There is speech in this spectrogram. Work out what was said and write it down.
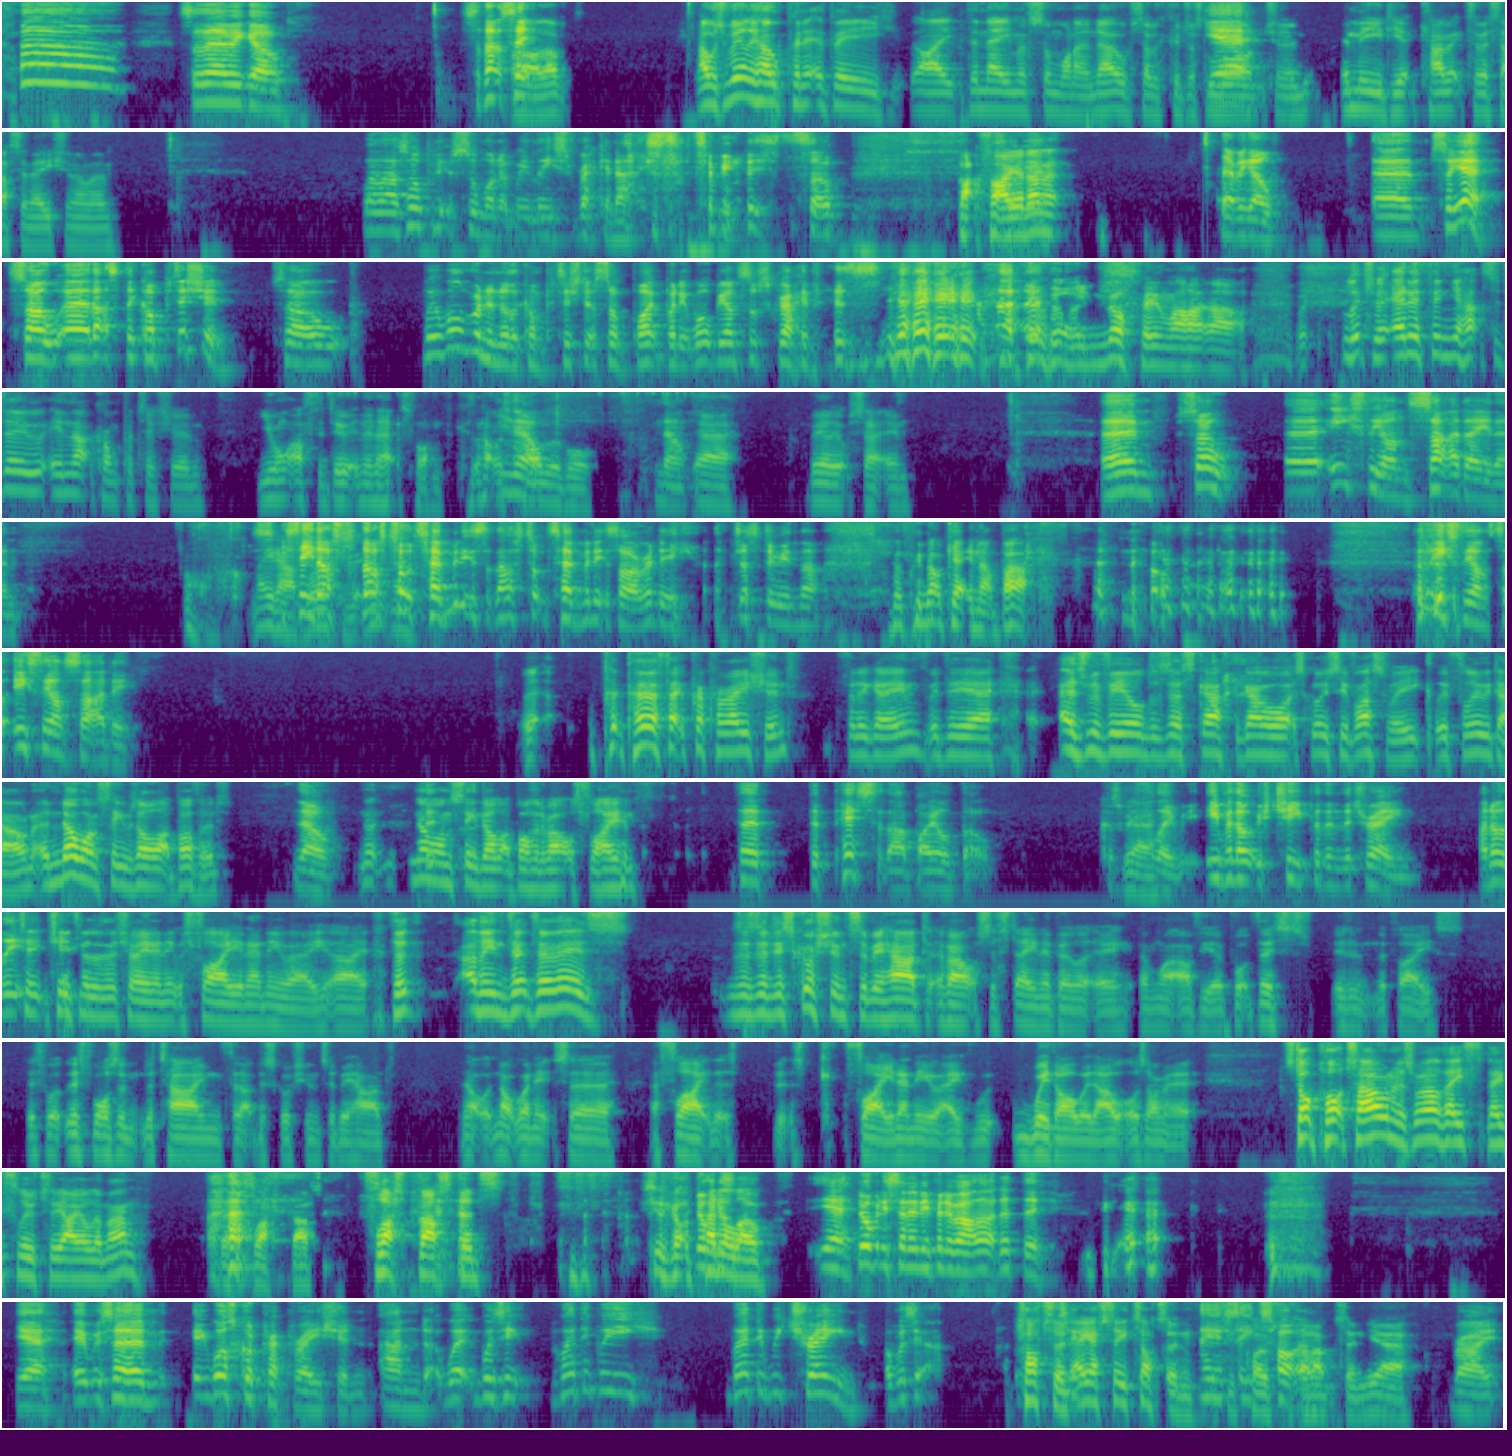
so there we go. So that's it. Oh, that- I was really hoping it'd be like the name of someone I know, so we could just Yeah. launch an immediate character assassination on him. Well, I was hoping it was someone that we at least recognised, to be honest. So Backfired So, on it. there we go. Um, so yeah, so uh, that's the competition. So we will run another competition at some point, but it won't be on subscribers. be nothing like that. Literally anything you had to do in that competition, you won't have to do it in the next one because that was No. horrible. no. Yeah, really upsetting. Um, so uh, Eastleigh on Saturday then. Oh, See, that's it, that's took ten minutes. That's took ten minutes already. Just doing that. We're not getting that back. no. Eastleigh on Eastleigh on Saturday. P- perfect preparation for the game with the uh, as revealed as a Scarf Garo exclusive last week. We flew down, and no one seems all that bothered. No, No, no one seemed all that bothered about us flying. the the piss that that boiled though, because we Yeah. flew, even though it was cheaper than the train. I know the Che- cheaper than the train, and it was flying anyway. Right. The, I mean, th- there is there's a discussion to be had about sustainability and what have you, but this isn't the place. This this wasn't the time for that discussion to be had. Not not when it's a, a flight that's that's flying anyway, with or without us on it. Stockport Town as well. They they flew to the Isle of Man. Flash, flash bastards. She's got a pedalo. yeah, nobody said anything about that, did they? Yeah, it was um it was good preparation, and where was it? Where did we where did we train? Or was it Totton, To- AFC Totton, AFC close to Tottenham. Southampton. Yeah. right?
